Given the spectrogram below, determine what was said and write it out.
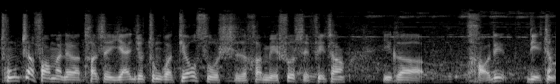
从这方面呢，它是研究中国雕塑史和美术史非常一个好的例证。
